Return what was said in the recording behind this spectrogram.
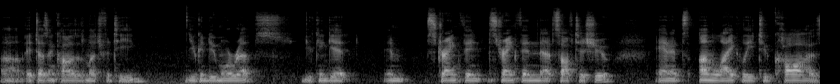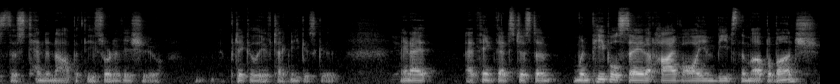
uh, it doesn't cause as much fatigue. You can do more reps. You can get strengthen strengthen that soft tissue and it's unlikely to cause this tendinopathy sort of issue particularly if technique is good. And I, I think that's just a when people say that high volume beats them up a bunch,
